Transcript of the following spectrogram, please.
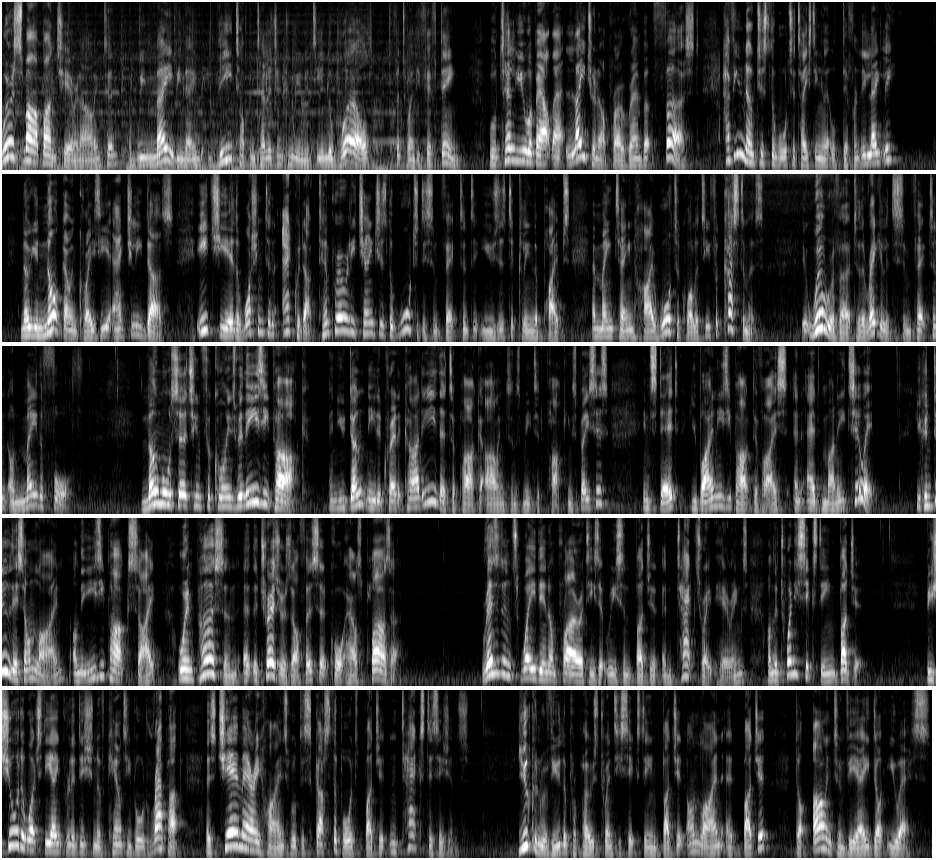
We're a smart bunch here in Arlington, and we may be named the top intelligent community in the world for 2015. We'll tell you about that later in our program, but first, have you noticed the water tasting a little differently lately? No, you're not going crazy, it actually does. Each year, the Washington Aqueduct temporarily changes the water disinfectant it uses to clean the pipes and maintain high water quality for customers. It will revert to the regular disinfectant on May the 4th. No more searching for coins with EasyPark. And you don't need a credit card either to park at Arlington's metered parking spaces. Instead, you buy an EasyPark device and add money to it. You can do this online on the EasyPark site or in person at the Treasurer's office at Courthouse Plaza. Residents weighed in on priorities at recent budget and tax rate hearings on the 2016 budget. Be sure to watch the April edition of County Board Wrap Up as Chair Mary Hynes will discuss the board's budget and tax decisions. You can review the proposed 2016 budget online at budget.arlingtonva.us.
